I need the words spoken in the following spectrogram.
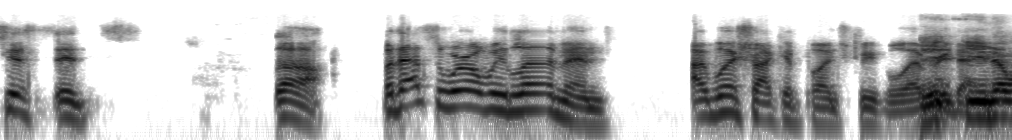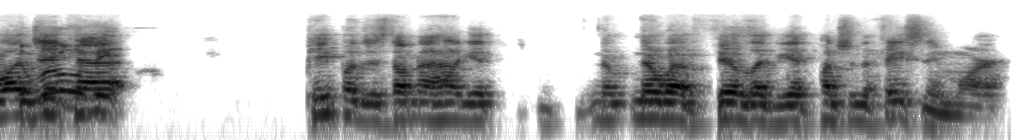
just it's ugh. But that's the world we live in. I wish I could punch people every day. You, know what, The world would be- People just don't know how to get know, know what it feels like to get punched in the face anymore.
